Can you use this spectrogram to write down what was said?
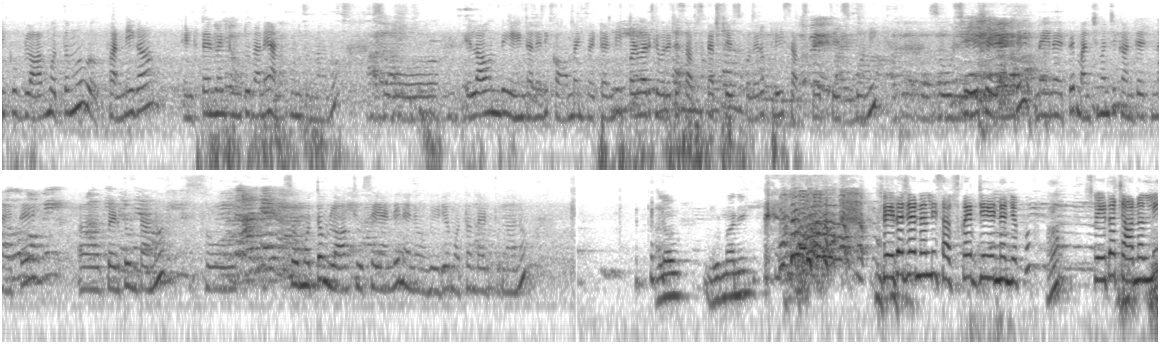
మీకు బ్లాగ్ మొత్తము ఫన్నీగా ఎంటర్టైన్మెంట్ ఉంటుందని అనుకుంటున్నాను. సో ఎలా ఉంది ఏంటి అనేది కామెంట్ పెట్టండి. ఇప్పటివరకు ఎవరైతే సబ్స్క్రైబ్ చేసుకోలేరో ప్లీజ్ సబ్స్క్రైబ్ చేసుకొని సో షేర్ చేయండి. నేనైతే మంచి మంచి కంటెంట్ని అయితే పెడుతుంటాను. సో సో మొత్తం బ్లాగ్ చూసేయండి. నేను వీడియో మొత్తం పెడుతున్నాను. హలో గుడ్ మార్నింగ్ శ్వేత ఛానల్ని సబ్స్క్రైబ్ చేయండి అని చెప్పు. శ్వేత ఛానల్ని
